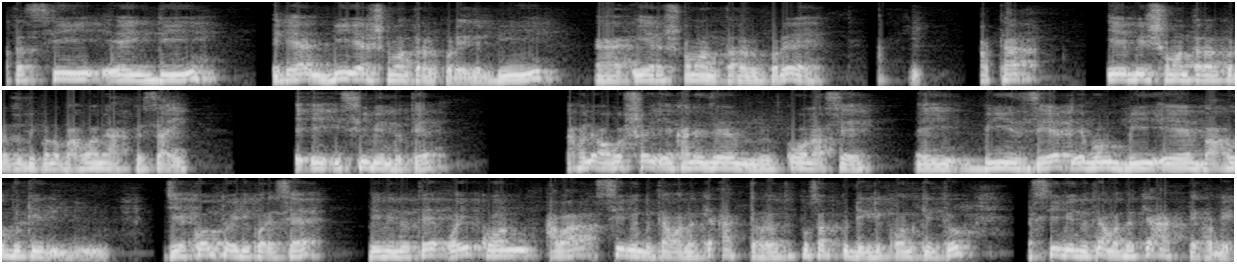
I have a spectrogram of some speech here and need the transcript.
অর্থাৎ সি এই ডি এটা বি এর সমান্তরাল করে। যে বি এর সমান্তরাল করে আঁকি। অর্থাৎ এ বির সমান্তরাল করে যদি কোনো বাহু আমি আঁকতে চাই, এ- এই সি বিন্দুতে, তাহলে অবশ্যই এখানে যে কোণ আছে, এই বি জেড এবং বি এ বাহু দুটি, যে কোণ তৈরি করেছে বিন্দুতে ওই কোণ আবার সি বিন্দুতে আমাদেরকে আঁকতে হবে। পঁচাত্তর ডিগ্রি কোণ কিন্তু সি বিন্দুতে আমাদেরকে আঁকতে হবে।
